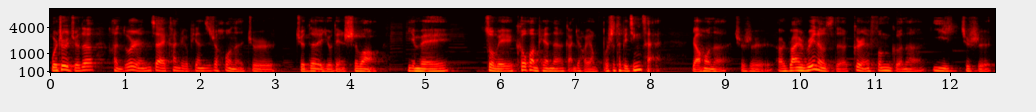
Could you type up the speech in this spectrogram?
我就是觉得很多人在看这个片子之后呢，就是觉得有点失望，因为作为科幻片呢，感觉好像不是特别精彩，然后呢，就是呃 Ryan Reynolds 的个人风格呢，一就是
